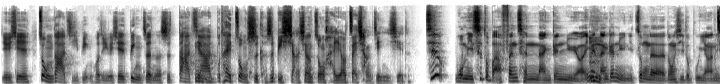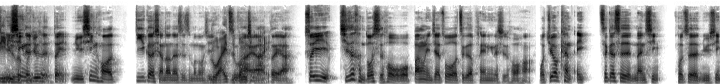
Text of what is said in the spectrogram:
有一些重大疾病或者有一些病症呢，是大家嗯不太重视，可是比想象中还要再常见一些的。其实我每次都把它分成男跟女啊，因为嗯男跟女你中的东西都不一样。女性的就是对女性哈，第一个想到的是什么东西？乳癌子宫颈啊癌，对啊。所以其实很多时候我帮人家做这个 planning 的时候哈，我就要看，哎，这个是男性或者女性，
